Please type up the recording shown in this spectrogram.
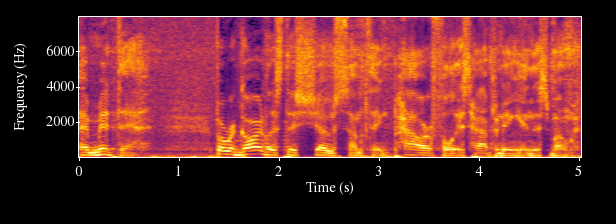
admit that. But regardless, this shows something powerful is happening in this moment.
